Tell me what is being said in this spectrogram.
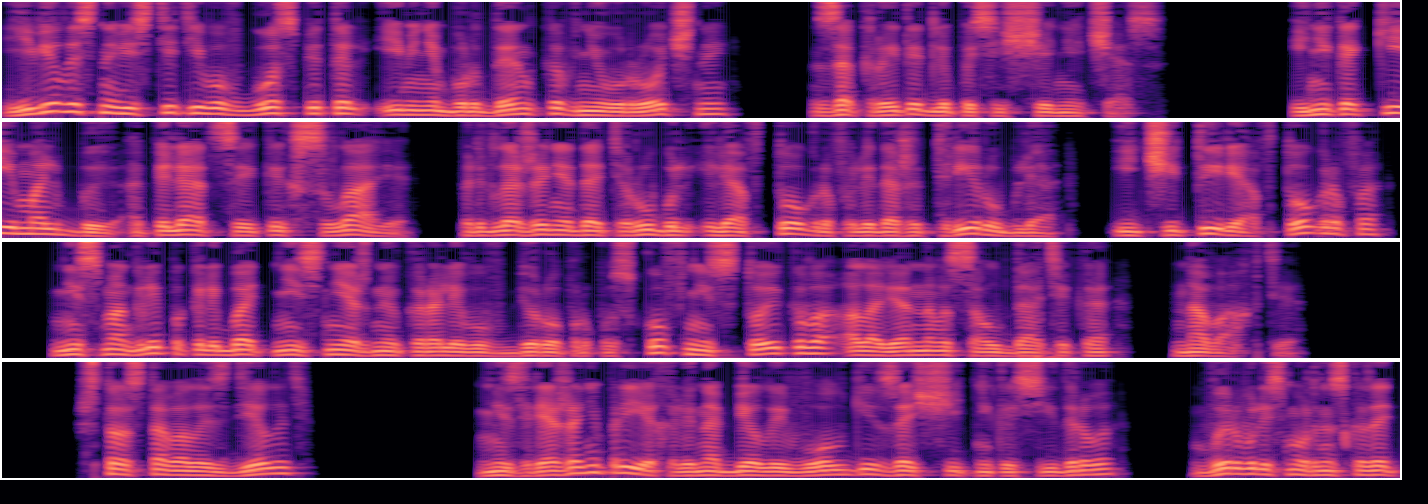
явилась навестить его в госпиталь имени Бурденко в неурочный, закрытый для посещения час и никакие мольбы, апелляции к их славе, предложение дать рубль или автограф, или даже три рубля и четыре автографа не смогли поколебать ни снежную королеву в бюро пропусков, ни стойкого оловянного солдатика на вахте. Что оставалось делать? Не зря же они приехали на Белой Волге защитника Сидорова, вырвались, можно сказать,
